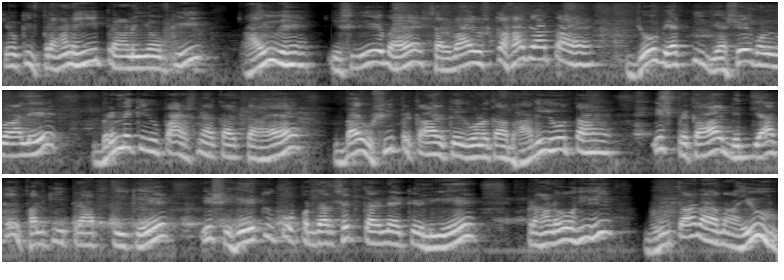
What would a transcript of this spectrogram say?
क्योंकि प्राण ही प्राणियों की आयु है, इसलिए वह सर्वायुष कहा जाता है। जो व्यक्ति जैसे गुण वाले ब्रह्म की उपासना करता है वह उसी प्रकार के गुण का भागी होता है। इस प्रकार विद्या के फल की प्राप्ति के इस हेतु को प्रदर्शित करने के लिए प्राणो ही भूतानामायु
